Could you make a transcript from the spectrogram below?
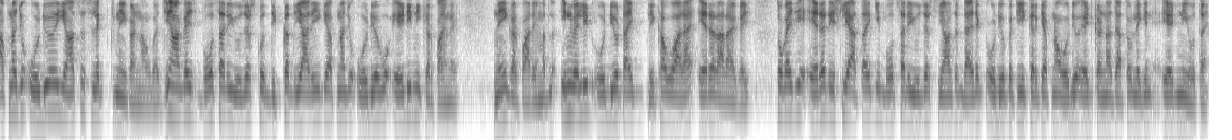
अपना जो ऑडियो है यहाँ से सिलेक्ट नहीं करना होगा. जी हाँ गाइज़ बहुत सारे यूज़र्स को दिक्कत ये आ रही है कि अपना जो ऑडियो वो एड ही नहीं कर पा रहे नहीं कर पा रहे. मतलब इनवैलिड ऑडियो टाइप लिखा हुआ आ रहा है एरर आ रहा है गाइज़ तो गाइज़ ये एरर इसलिए आता है कि बहुत सारे यूज़र्स यहाँ से डायरेक्ट ऑडियो पर क्लिक करके अपना ऑडियो ऐड करना चाहते हो, लेकिन ऐड नहीं होता है.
